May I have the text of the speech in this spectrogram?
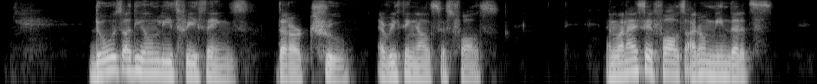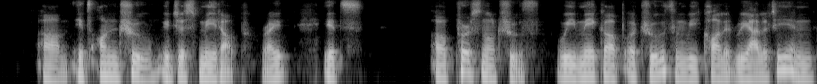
those are the only three things that are true everything else is false and when I say false, I don't mean that it's um, it's untrue. It's just made up, right? It's a personal truth. We make up a truth and we call it reality, and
